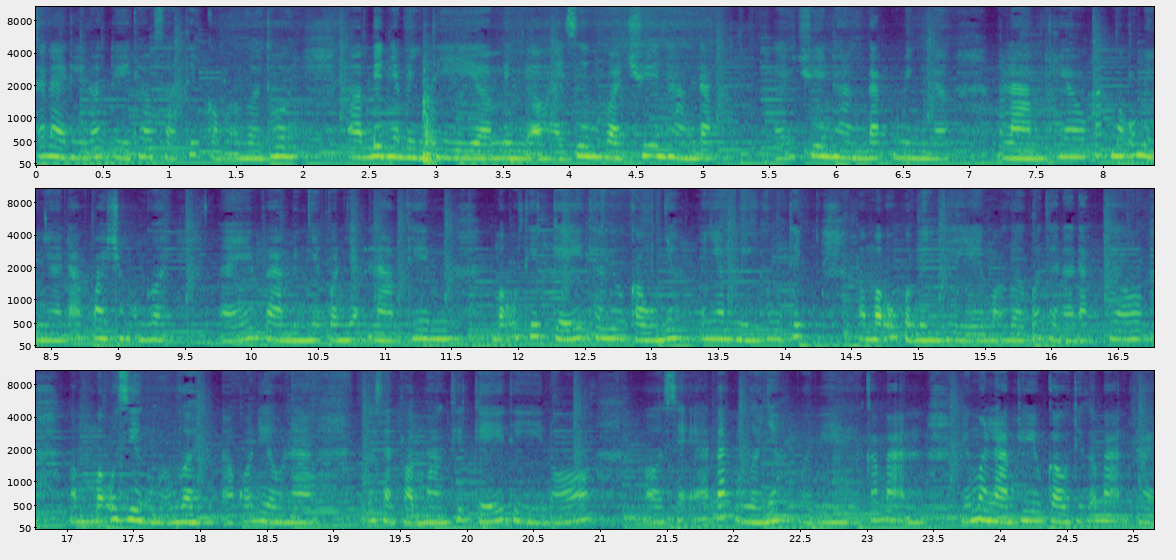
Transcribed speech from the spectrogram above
cái này thì nó tùy theo sở thích của mọi người thôi. À, bên nhà mình thì à, mình ở Hải Dương và chuyên hàng đặt đấy chuyên hàng đặt mình à, làm theo các mẫu mình à, đã quay cho mọi người. Đấy và mình còn nhận làm thêm mẫu thiết kế theo yêu cầu nhé anh em mình không thích à, mẫu của mình thì mọi người có thể là đặt theo mẫu riêng của mọi người. Đó, có điều là cái sản phẩm hàng thiết kế thì nó ờ, sẽ đắt mọi người nhé bởi vì các bạn nếu mà làm theo yêu cầu thì các bạn phải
